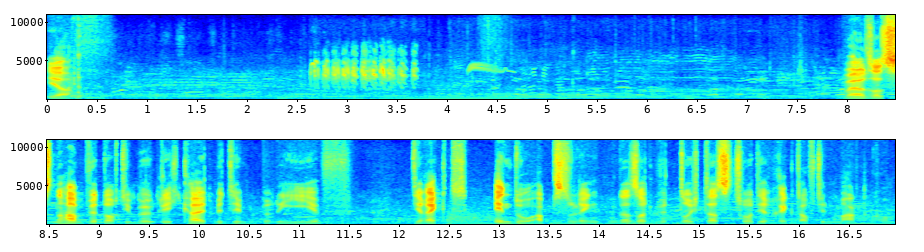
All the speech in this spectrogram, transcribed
Ja. Weil ansonsten haben wir noch die Möglichkeit mit dem Brief direkt Endo abzulenken. Da sollten wir durch das Tor direkt auf den Markt kommen.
